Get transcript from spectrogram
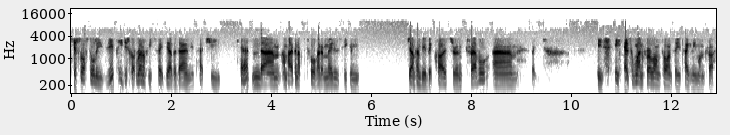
just lost all his zip. He just got run off his feet the other day in the Apache Cat, and um, I'm hoping up to 1,200 metres he can jump and be a bit closer and travel. Um, but he's, he hasn't won for a long time, so you're taking him on trust.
